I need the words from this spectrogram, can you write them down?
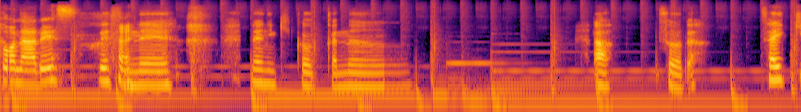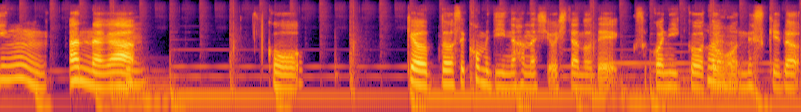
コーナーです。ですね。何聞こうかな。あ、そうだ。最近、アンナが、うんこう、今日どうせコメディの話をしたので、そこに行こうと思うんですけど、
